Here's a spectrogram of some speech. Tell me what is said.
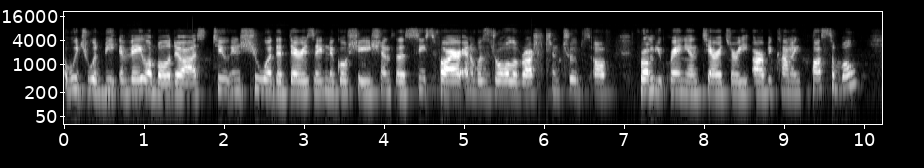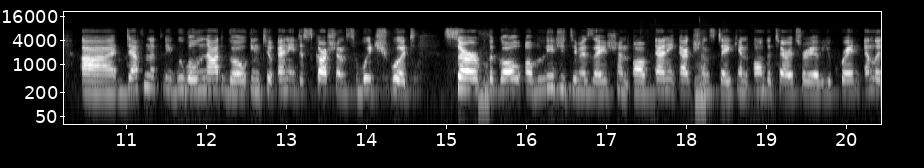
which would be available to us to ensure that there is a negotiation, a ceasefire, and withdrawal of Russian troops of from Ukrainian territory are becoming possible. Uh, definitely, we will not go into any discussions which would serve the goal of legitimization of any actions taken on the territory of Ukraine and le-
